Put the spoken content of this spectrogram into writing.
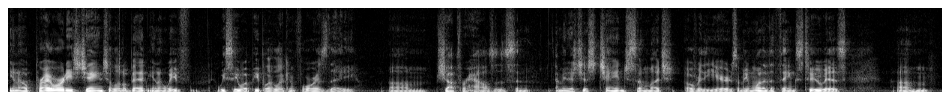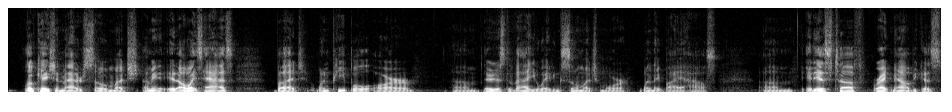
you know priorities change a little bit. You know, we've we see what people are looking for as they um, shop for houses, and I mean, it's just changed so much over the years. I mean, one of the things too is um, location matters so much. I mean, it always has, but when people are, um, they're just evaluating so much more when they buy a house. Um, it is tough right now because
